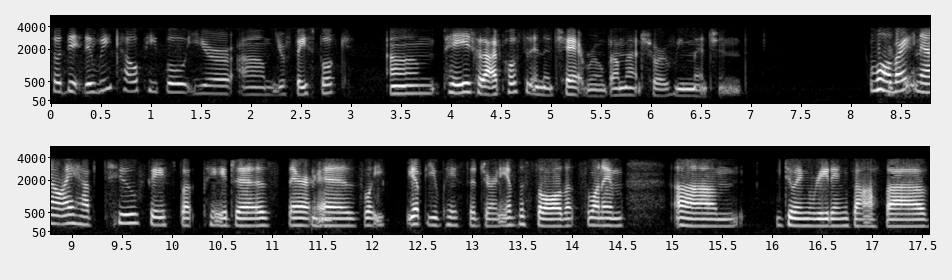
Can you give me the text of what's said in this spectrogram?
So did did we tell people your um your Facebook um page? Because I posted in the chat room, but I'm not sure if we mentioned. Well, right now I have two Facebook pages. There is Mhm. what you yep, you pasted Journey of the Soul. That's the one I'm um doing readings off of,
